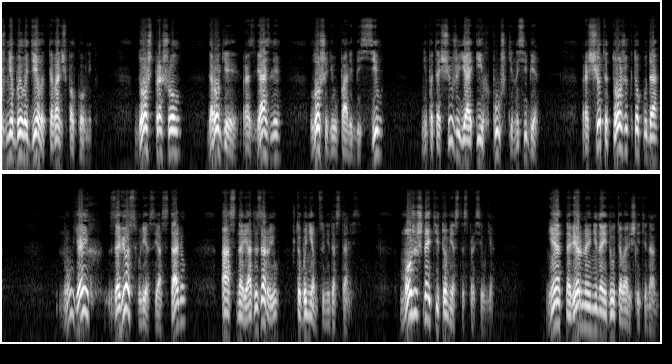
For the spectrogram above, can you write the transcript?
ж мне было делать, товарищ полковник? Дождь прошел, дороги развязли, лошади упали без сил. Не потащу же я их, пушки, на себе. Расчеты тоже кто куда. Ну, я их завез в лес и оставил, а снаряды зарыл, чтобы немцу не достались. «Можешь найти то место?» — спросил я. «Нет, наверное, не найду, товарищ лейтенант».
